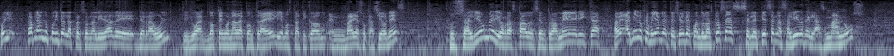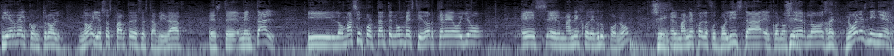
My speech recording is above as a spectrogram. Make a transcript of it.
Oye, hablando un poquito de la personalidad de, de Raúl, que igual no tengo nada contra él y hemos platicado en varias ocasiones, pues salió medio raspado en Centroamérica. A, ver, a mí lo que me llama la atención es que cuando las cosas se le empiezan a salir de las manos, pierde el control, ¿no? Y eso es parte de su estabilidad este, mental. Y lo más importante en un vestidor, creo yo, es el manejo de grupo, ¿no? Sí. El manejo de futbolista, el conocerlos. A ver. No eres niñero.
